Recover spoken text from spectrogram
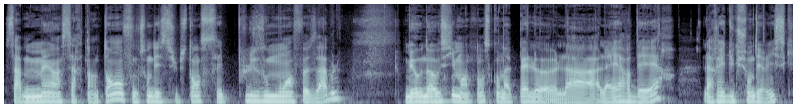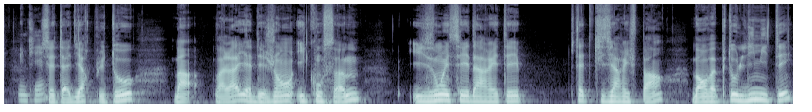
ça met un certain temps. En fonction des substances, c'est plus ou moins faisable. Mais on a aussi maintenant ce qu'on appelle euh, la, RDR, la réduction des risques. C'est-à-dire plutôt, ben voilà, il y a des gens, ils consomment, ils ont essayé d'arrêter, peut-être qu'ils n'y arrivent pas. Ben, on va plutôt limiter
